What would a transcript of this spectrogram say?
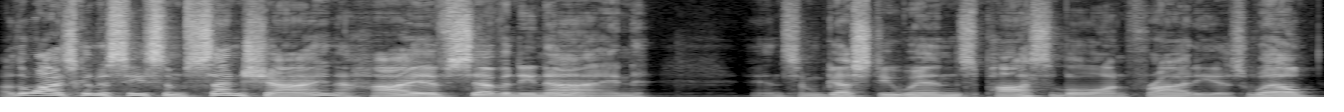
Otherwise, going to see some sunshine, a high of 79, and some gusty winds possible on Friday as well.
